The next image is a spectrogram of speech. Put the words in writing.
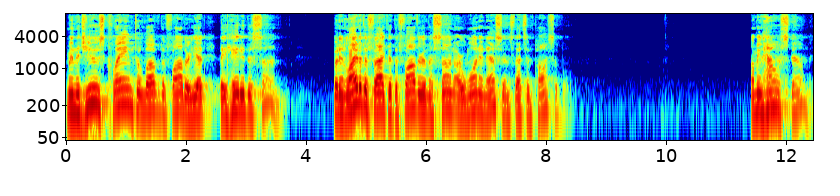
I mean, the Jews claimed to love the Father, yet they hated the Son. But in light of the fact that the Father and the Son are one in essence, that's impossible. I mean, how astounding.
